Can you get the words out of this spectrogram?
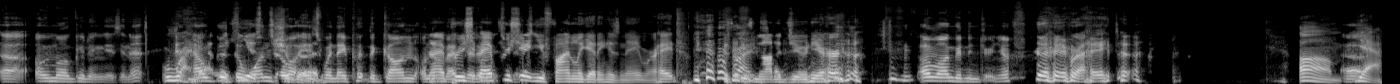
uh, Omar Gooding is in it. and Right. how Yeah, good he the one so shot is when they put the gun on And the I appreciate I appreciate you finally getting his name right because right. he's not a junior, Omar Gooding Jr. right? Um. Uh, yeah.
